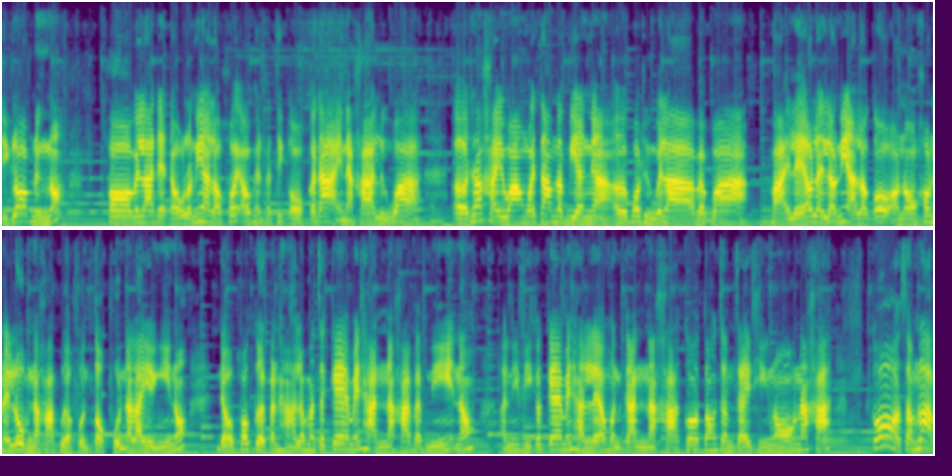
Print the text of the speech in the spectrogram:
อีกรอบหนึ่งเนาะ พอเวลาแดดออกแล้วเนี่ยเราค่อยเอาแผ่นพลาสติกออกก็ได้นะคะ หรือว่าเออถ้าใครวางไว้ตามระเบียงเนี่ยเออพอถึงเวลาแบบว่าบ่ายแล้วอะไรแล้วเนี่ยเราก็เอาน้องเข้าในร่มนะคะเผื่อฝนตกฝนอะไรอย่างนี้เนาะเดี๋ยวพอเกิดปัญหาแล้วมันจะแก้ไม่ทันนะคะ แบบนี้เนาะอันนี้บีก็แก้ไม่ทันแล้วเหมือนกันนะคะ ก็ต้องจำใจทิ้งน้องนะคะ ก็สำหรับ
